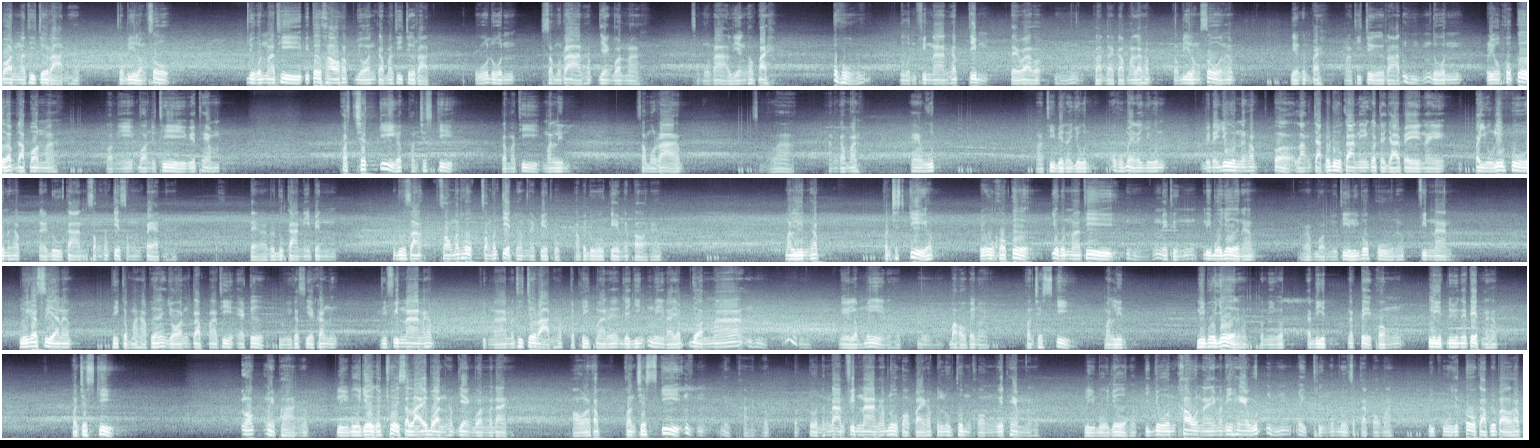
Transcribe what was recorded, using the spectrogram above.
บอลมาที่เจอราร์ดนะครับสบีลองโซโยนมาที่ปีเตอร์เขาครับ ย้อนกลับมาที่เจอราร์ดโอ้โหโดนซามูรานะครับ แย่งบอลมาซามูราเลี้ยงเข้าไป โอ้โหโดนฟินนานครับ จิ้ม แต่ว่าก็กลัดได้กลับมาแล้วครับต่อบีลองโซ่นะครับ เลี้ยงขึ้นไป มาที่เจอราดโดน เรียวโคเกอร์ครับดักบอลมา ตอนนี้บอลอยู่ที่เวสแฮมคอนเชสกี้ครับคอนเชสกี้กลับมาที่มันลินซามูราครับซามูราหันกลับมาแฮวูดมาที่เบนายูนโอ้โหเบนายูนเบเนยูนนะครับ ก็หลังจากฤดูกาลนี้ก็จะย้ายไปในไปอยู่ลิเวอร์พูลนะครับในฤดูกาล2007-2008นะครับแต่ฤดูกาลนี้เป็น ดูกาล2006-2007นะครับในเปีย6เอาไปดูเกมกันต่อนะครับมาลินครับคอนเชสกี้ครับเรโอคอเกอร์โยนมาที่ไม่ถึงรีโบเยอร์นะครับนะครับบอลอยู่ที่ลิเวอร์พูลนะครับฟินนานลุยกาเซียนะครับ ที่กลับมาหาเพื่อนย้อนกลับมาที่แอเกอร์ลุยกาเซียครั้งหนึ่งดีฟินนานนะครับฟินนานมาที่เจอราร์ดนะครับจะพลิกมาเนี่ยอย่ายิงไม่ได้ครับหย่อนมา เมลามี่นะครับหมูเบาไปหน่อยคอนเชสกี้มาลินรีโบเยอร์นะครับ คนนี้ก็อดีตนักเตะของลีดยูไนเต็ดนะครับคอนเชสกี้ล็อกไม่ผ่านครับรีโบเยอร์ก็ช่วยสไลด์บอลครับแย่งบอลมาได้ เอาละครับคอนเชสกี้ไม่ผ่านครับกับตัวทางด้านฟินนานครับลูกออกไปครับเป็นลูกทุ่มของเวสต์แฮมนะครับ รีโบเยอร์ครับจะโยนเข้าในมาที่แฮวุดอื้อหือไม่ถึงครับโดนสกัดออกมาลีพูจะโต้กลับหรือเปล่าครับ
